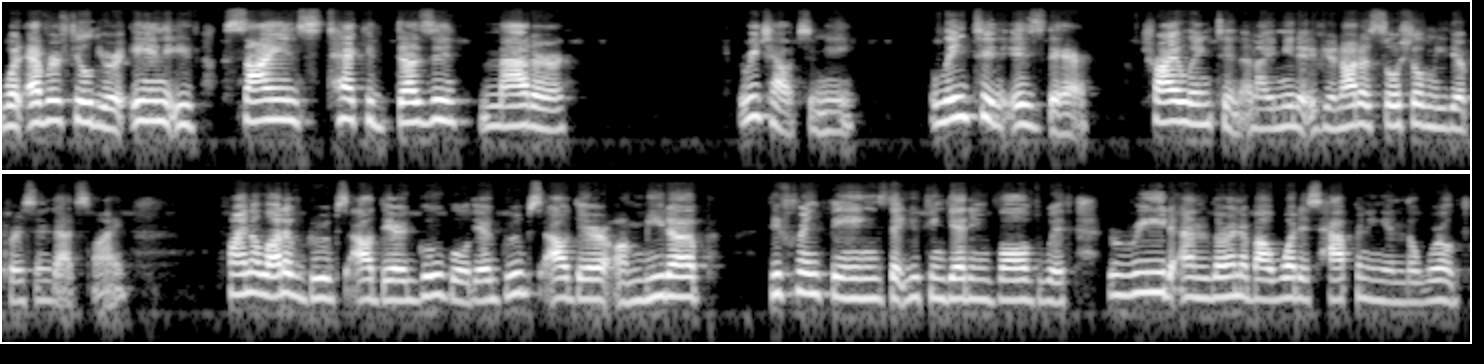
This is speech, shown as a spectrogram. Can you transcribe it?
whatever field you're in, if science, tech, it doesn't matter reach out to me. LinkedIn is there. Try LinkedIn. And I mean it. If you're not a social media person, that's fine. Find a lot of groups out there. Google. There are groups out there on Meetup, different things that you can get involved with. Read and learn about what is happening in the world.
